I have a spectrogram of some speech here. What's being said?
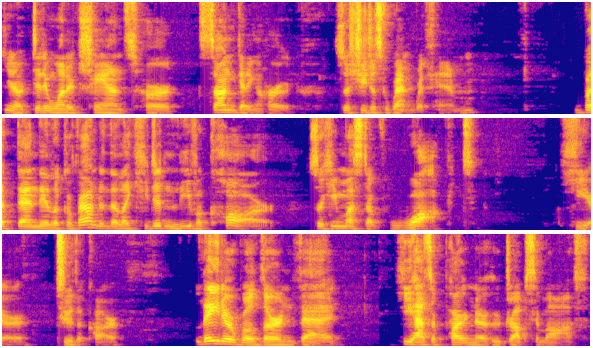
you know, didn't want to chance her son getting hurt, so she just went with him. But then they look around and they're like, he didn't leave a car, so he must have walked here to the car. Later, we'll learn that he has a partner who drops him off,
